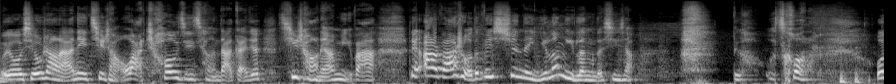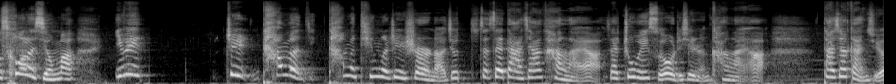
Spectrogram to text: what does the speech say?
我又修上来，那气场哇，超级强大，感觉气场两米八。那二把手都被训得一愣一愣的，心想：得，我错了，我错了，行吗？因为这他们他们听了这事儿呢，就在在大家看来啊，在周围所有这些人看来啊，大家感觉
